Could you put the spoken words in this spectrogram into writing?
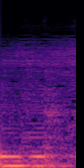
Thank you.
